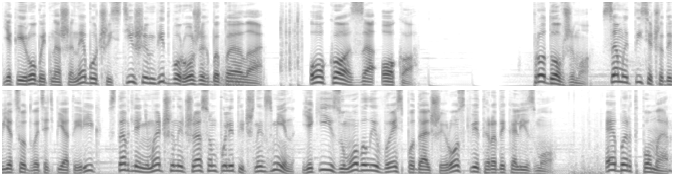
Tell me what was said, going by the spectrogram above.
який робить наше небо чистішим від ворожих БПЛА. Око за око. Продовжимо. Саме 1925 рік став для Німеччини часом політичних змін, які і зумовили весь подальший розквіт радикалізму. Еберт помер.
